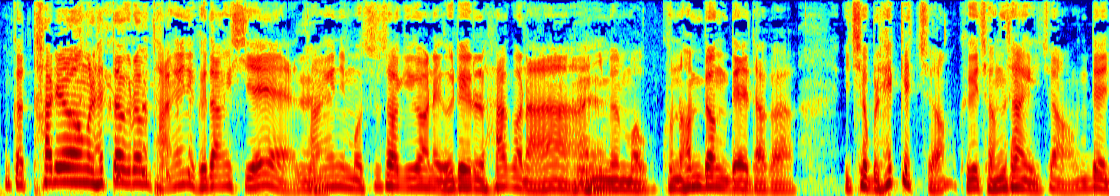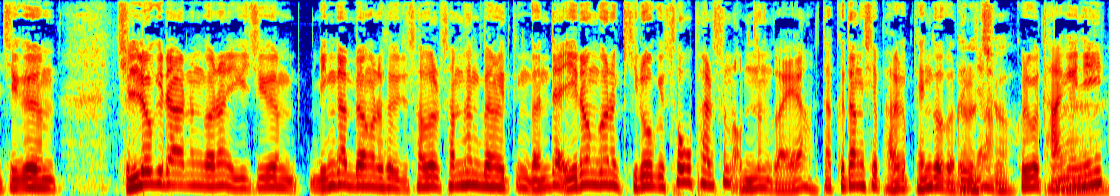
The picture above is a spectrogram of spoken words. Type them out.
그러니까 타령을 했다 그러면 당연히 그 당시에 네. 당연히 뭐 수사기관에 의뢰를 하거나 네. 아니면 뭐 군 헌병대에다가 이첩을 했겠죠. 그게 정상이죠. 근데 지금 진료기라는 거는 이게 지금 민간병원에서 서울 삼성병원에 뛴 건데 이런 거는 기록이 소급할 수는 없는 거예요. 다 그 당시에 발급된 거거든요. 그렇죠. 그리고 당연히 네.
